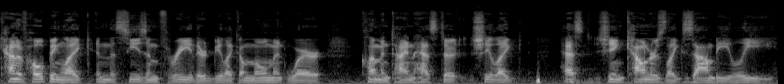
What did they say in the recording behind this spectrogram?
kind of hoping, like in the season three, there'd be like a moment where Clementine has to, she like has, she encounters like zombie Lee,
